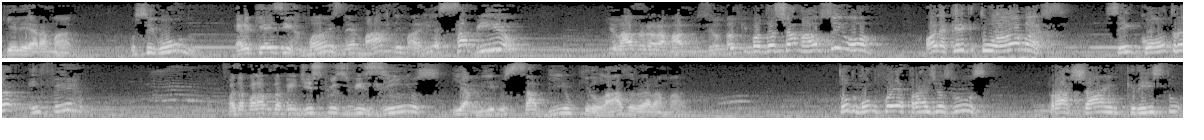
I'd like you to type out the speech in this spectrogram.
que ele era amado. O segundo, era que as irmãs, né, Marta e Maria, sabiam que Lázaro era amado pelo Senhor, tanto que mandou chamar o Senhor. Olha, aquele que tu amas se encontra enfermo. Mas a palavra também diz que os vizinhos e amigos sabiam que Lázaro era amado. Todo mundo foi atrás de Jesus para achar em Cristo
